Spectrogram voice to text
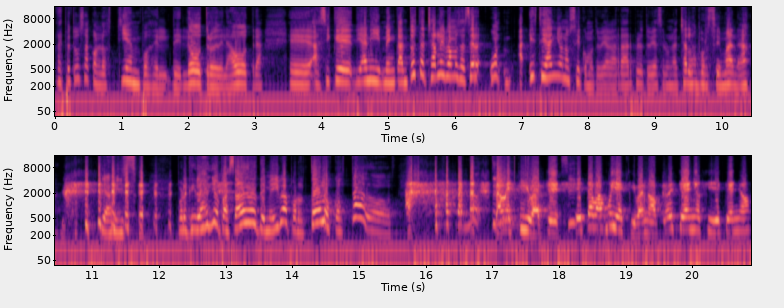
respetuosa con los tiempos del, del otro, de la otra. Eh, así que, Diani, me encantó esta charla y vamos a hacer un... Este año no sé cómo te voy a agarrar, pero te voy a hacer una charla por semana. te aviso. Porque el año pasado te me iba por todos los costados. estaba esquiva, che. Estaba muy esquiva, no, pero este año sí, este año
